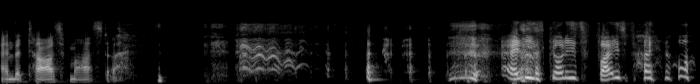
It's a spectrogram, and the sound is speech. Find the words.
and the Taskmaster. and he's got his face paint on.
